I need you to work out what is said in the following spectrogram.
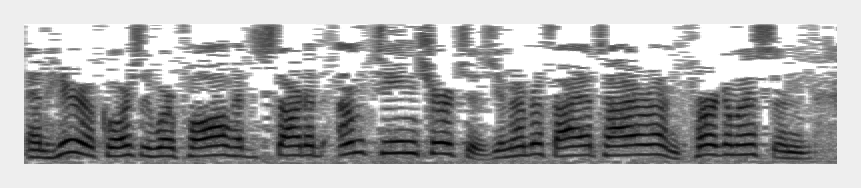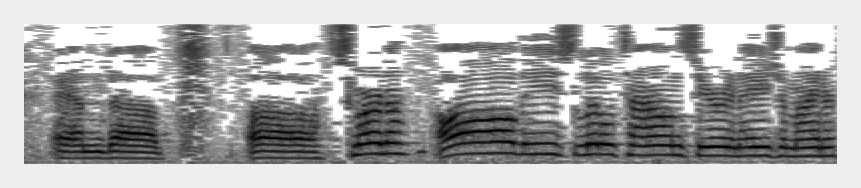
And here, of course, is where Paul had started umpteen churches. You remember Thyatira and Pergamos and, and uh, uh, Smyrna? All these little towns here in Asia Minor.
